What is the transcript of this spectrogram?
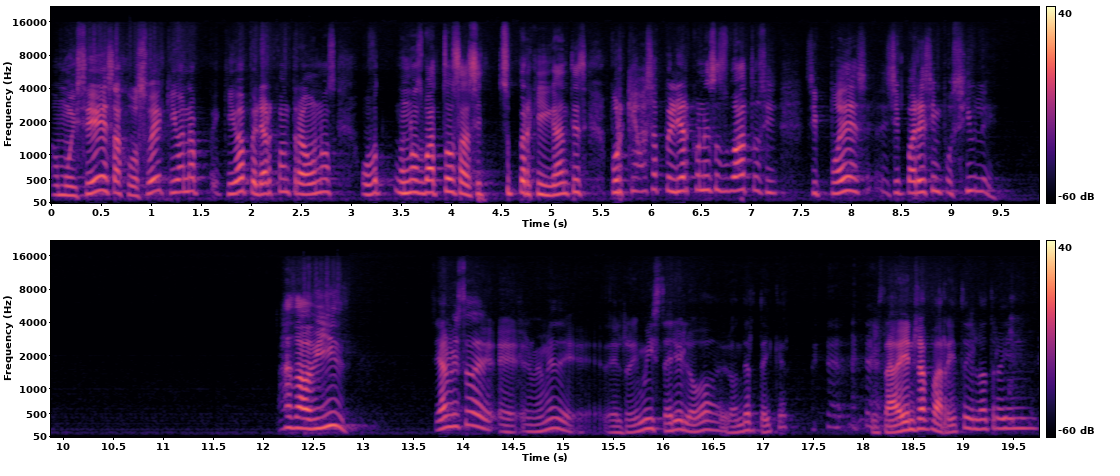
A Moisés, a Josué, que, iban a, que iba a pelear contra unos, unos vatos así súper gigantes. ¿Por qué vas a pelear con esos vatos si, si puedes, si parece imposible? A David. ¿Se han visto el, el meme de, del Rey Misterio y luego el Undertaker? Estaba bien chaparrito y el otro bien.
